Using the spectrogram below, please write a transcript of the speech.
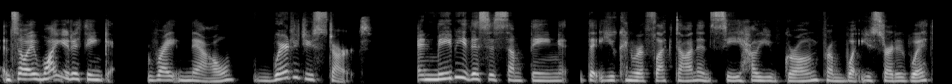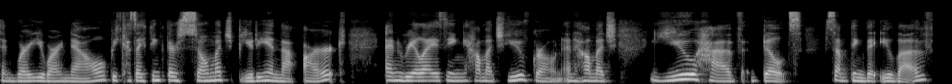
And so I want you to think right now, where did you start? And maybe this is something that you can reflect on and see how you've grown from what you started with and where you are now, because I think there's so much beauty in that arc and realizing how much you've grown and how much you have built something that you love.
